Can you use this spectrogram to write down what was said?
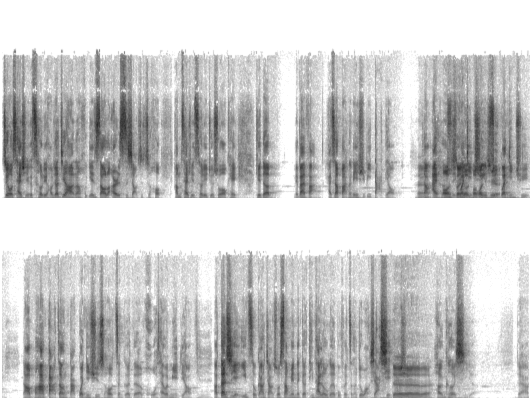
最后采取一个策略，好像记得好像延烧了二十四小时之后，他们采取策略就是说 OK，觉得没办法，还是要把那个连续壁打掉，让爱河水灌进去，水灌进去。然后帮他打仗打灌进去的时候，整个的火才会灭掉。然后但是也因此，我刚刚讲说上面那个亭台楼阁的部分，整个就往下陷下去。对对对对，很可惜啊。对啊，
